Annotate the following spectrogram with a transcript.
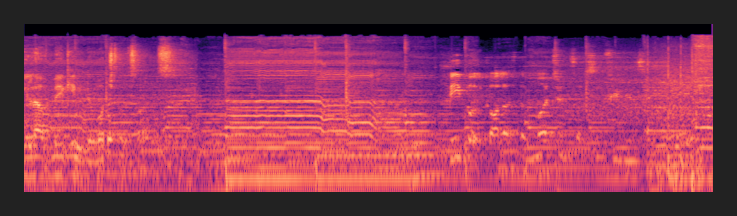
We love making devotional songs. People call us the merchants of Sufi music.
